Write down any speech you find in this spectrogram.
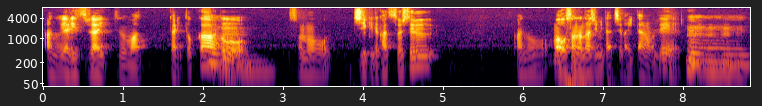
あのやりづらいっていうのもあったりとか、うん。あとその地域で活動してるあの、まあ、幼なじみたちがいたのでうん。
